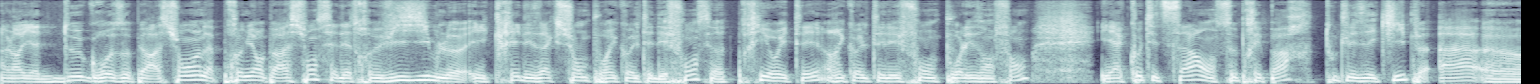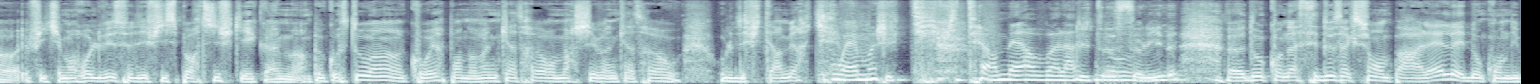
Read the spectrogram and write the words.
Alors il y a deux grosses opérations. La première opération, c'est d'être visible et créer des actions pour récolter des fonds. C'est notre priorité, récolter les fonds pour les enfants. Et à côté de ça, on se prépare, toutes les équipes, à euh, effectivement relever ce défi sportif qui est quand même un peu costaud. Hein, courir pendant 24 heures au marché 24 heures ou, le défi terre-mer qui Ouais, moi je suis défi terre-mer, voilà. Plutôt solide. Euh, donc on a ces deux actions en parallèle et donc on est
